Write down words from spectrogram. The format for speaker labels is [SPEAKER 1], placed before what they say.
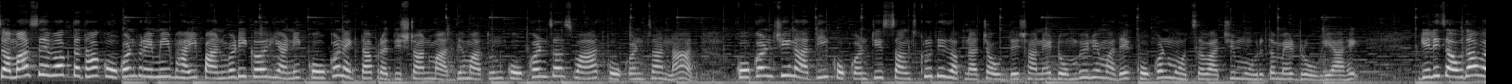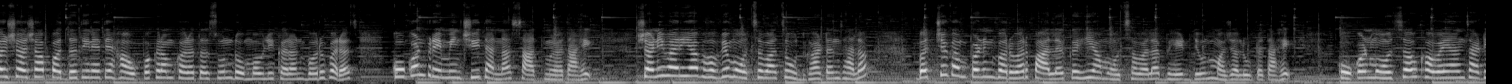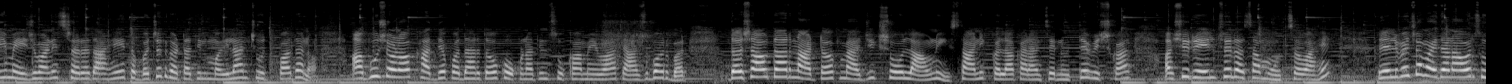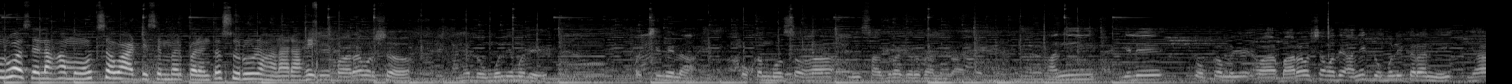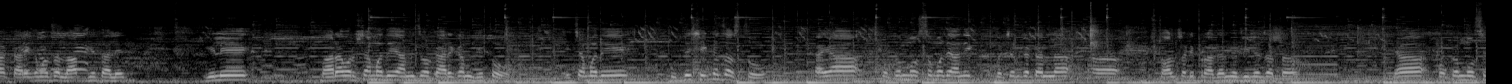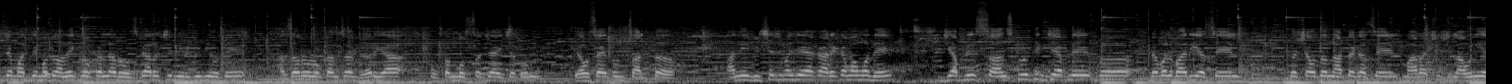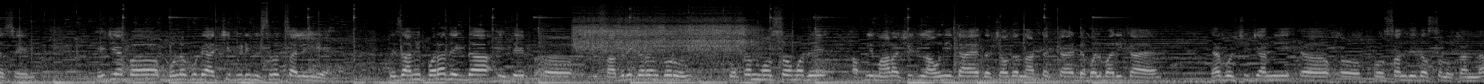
[SPEAKER 1] समाजसेवक तथा कोकणप्रेमी भाई पानवडीकर यांनी कोकण एकता प्रतिष्ठान माध्यमातून कोकणचा स्वाद कोकणचा नाद कोकणची नाती कोकणची संस्कृती जपण्याच्या उद्देशाने डोंबिवलीमध्ये कोकण महोत्सवाची मुहूर्तमेढ रोवली आहे. गेली चौदा वर्ष अशा पद्धतीने ते हा उपक्रम करत असून डोंबिवलीकरांबरोबरच कोकणप्रेमींची त्यांना साथ मिळत आहे. शनिवारी या भव्य महोत्सवाचं उद्घाटन झालं. बच्चे कंपनींबरोबर पालकही या महोत्सवाला भेट देऊन मजा लुटत आहे. कोकण महोत्सव खवय्यांसाठी मेजवानीच ठरत आहे तर बचत गटातील महिलांची उत्पादनं आभूषणं खाद्यपदार्थ कोकणातील सुकामेवा त्याचबरोबर दशावतार नाटक मॅजिक शो लावणी स्थानिक कलाकारांचे नृत्यविष्कार अशी रेलचेल असा महोत्सव आहे. रेल्वेच्या मैदानावर सुरू असलेला हा महोत्सव आठ डिसेंबरपर्यंत सुरू राहणार आहे.
[SPEAKER 2] बारा वर्ष या डोंबोलीमध्ये पश्चिमेला कोकण महोत्सव हा मी साजरा करत आलेला आहे. आणि गेले कोकण म्हणजे बारा वर्षामध्ये अनेक डोंबोलीकरांनी ह्या कार्यक्रमाचा लाभ घेत आलेत. गेले बारा वर्षामध्ये आम्ही जो कार्यक्रम घेतो याच्यामध्ये उद्देश एकच असतो का या कोकण महोत्सवमध्ये अनेक बचत गटांना स्टॉलसाठी प्राधान्य दिलं जातं. या कोकण महोत्सवाच्या माध्यमातून अनेक लोकांना रोजगाराची निर्मिती होते. हजारो लोकांचं घर या कोकण महोत्सवाच्या याच्यातून व्यवसायातून चालतं. आणि विशेष म्हणजे या कार्यक्रमामध्ये जी आपली सांस्कृतिक जे आपले ब- डबलबारी असेल दशावतार नाटक असेल महाराष्ट्राची लावणी असेल हे जे ब- मुलं कुठे आजची पिढी विसरत चाललेली आहे त्याचं आम्ही परत एकदा इथे सादरीकरण करून कोकण महोत्सवामध्ये आपली महाराष्ट्राची लावणी काय आहे दशावतार नाटक काय डबलबारी काय आहे ह्या गोष्टीची आम्ही प्रोत्साहन देत असतो लोकांना.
